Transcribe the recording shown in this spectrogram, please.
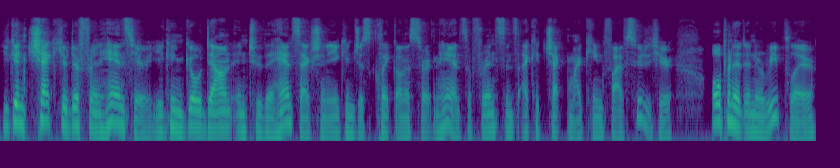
you can check your different hands here. You can go down into the hand section and you can just click on a certain hand. So for instance, I could check my king 5 suited here, open it in a replayer,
